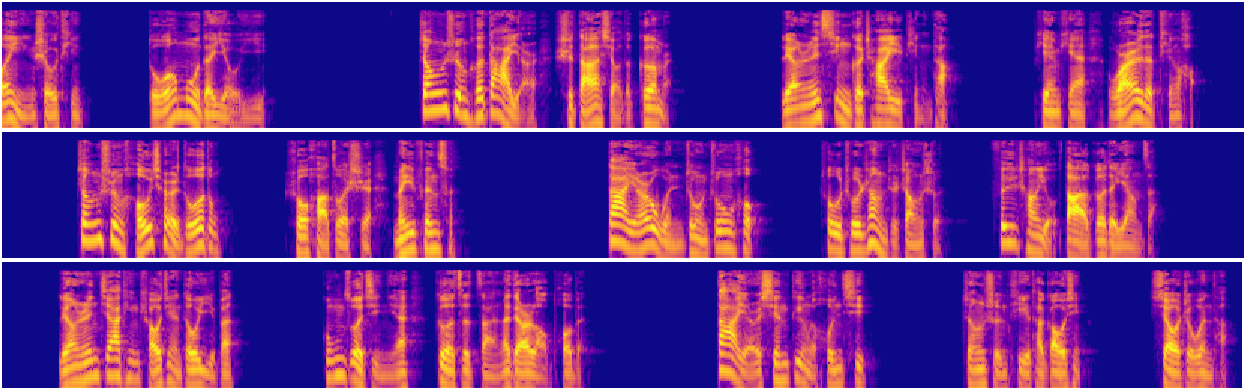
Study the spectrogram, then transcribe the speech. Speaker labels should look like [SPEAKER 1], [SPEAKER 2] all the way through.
[SPEAKER 1] 欢迎收听《夺目的友谊》。张顺和大眼儿是打小的哥们儿，两人性格差异挺大，偏偏玩的挺好。张顺豪气儿多动，说话做事没分寸；大眼儿稳重忠厚，处处让着张顺，非常有大哥的样子。两人家庭条件都一般，工作几年各自攒了点老婆本。大眼儿先定了婚期。张顺替他高兴，笑着问他：“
